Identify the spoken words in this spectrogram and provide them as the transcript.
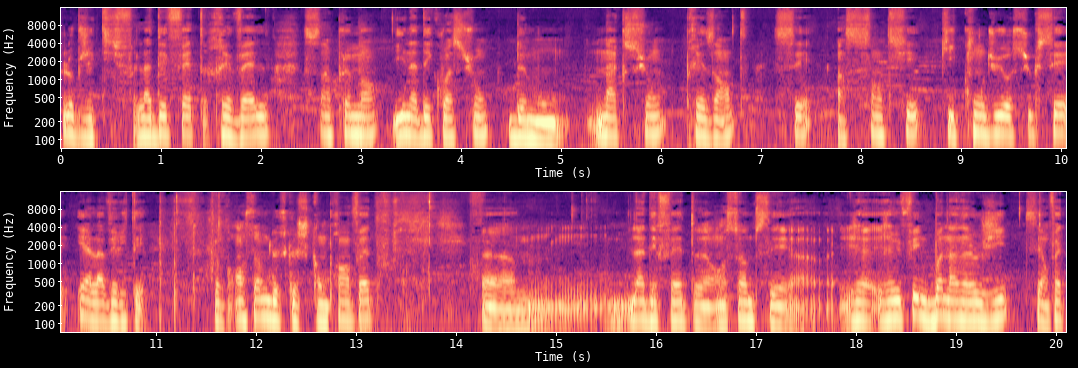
l'objectif. La défaite révèle simplement l'inadéquation de mon action présente. C'est un sentier qui conduit au succès et à la vérité. Donc en somme de ce que je comprends en fait, euh, la défaite, euh, en somme, c'est. Euh, j'avais fait une bonne analogie. C'est en fait,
